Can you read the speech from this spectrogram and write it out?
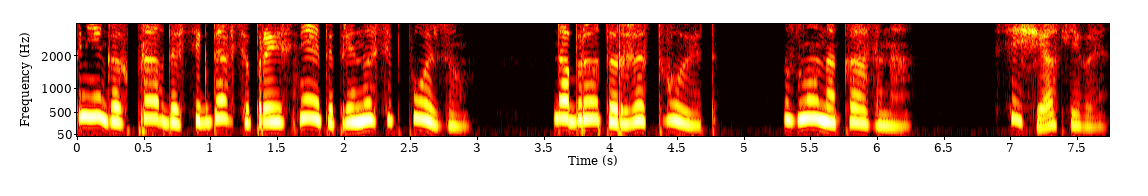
Книгах правда всегда все проясняет и приносит пользу. Добро торжествует, зло наказано. Все счастливы.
